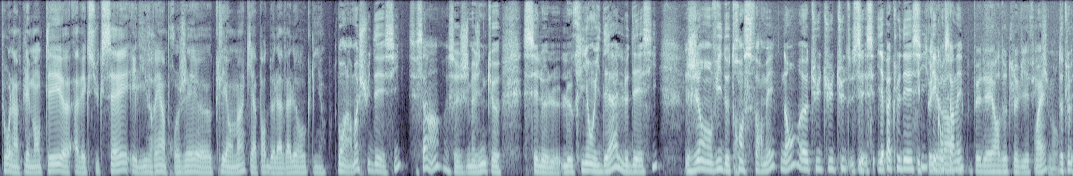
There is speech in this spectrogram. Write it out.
pour l'implémenter euh, avec succès et livrer un projet euh, clé en main qui apporte de la valeur au client. Bon, alors moi je suis DSI, c'est ça. Hein J'imagine que c'est le, client idéal, le DSI. J'ai envie de transformer. Non, euh, tu, tu, tu, il n'y a pas que le DSI qui est concerné? Il peut y avoir d'autres leviers, effectivement. Ouais,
